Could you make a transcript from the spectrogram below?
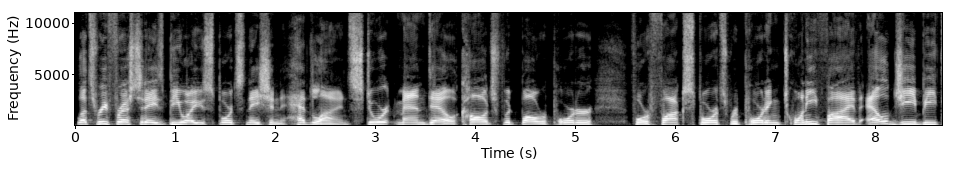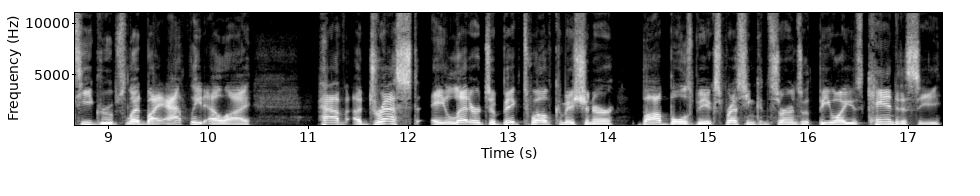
Let's refresh today's BYU Sports Nation headlines. Stewart Mandel, college football reporter for Fox Sports, reporting 25 LGBT groups led by Athlete Ally have addressed a letter to Big 12 Commissioner Bob Bowlesby expressing concerns with BYU's candidacy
